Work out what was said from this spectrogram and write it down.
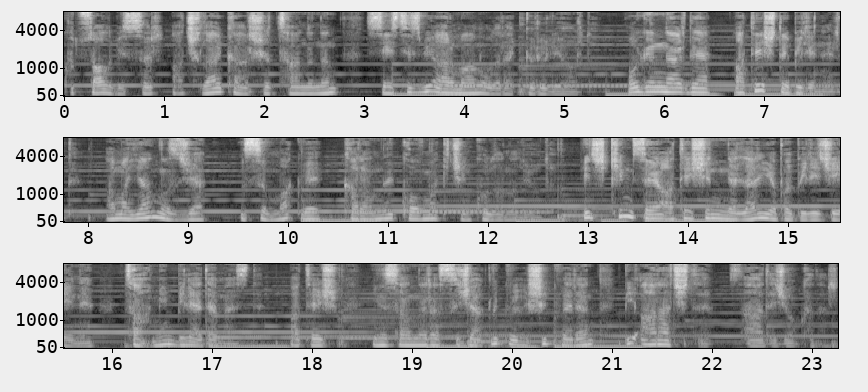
Kutsal bir sır, açlığa karşı Tanrı'nın sessiz bir armağanı olarak görülüyordu. O günlerde ateş de bilinirdi ama yalnızca ısınmak ve karanlığı kovmak için kullanılıyordu. Hiç kimse ateşin neler yapabileceğini tahmin bile edemezdi. Ateş insanlara sıcaklık ve ışık veren bir araçtı. Sadece o kadar.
